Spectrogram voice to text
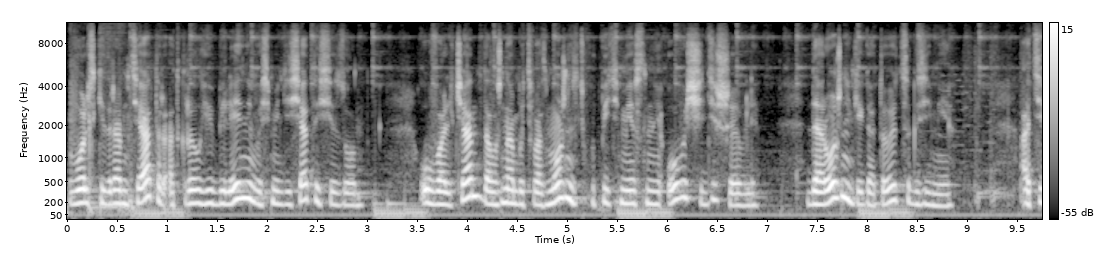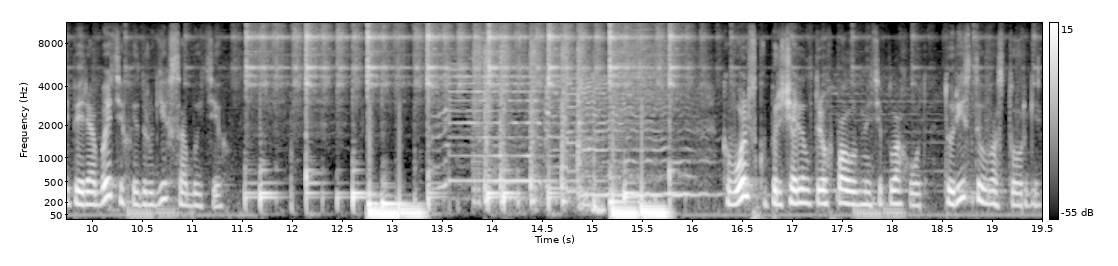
Вольский драмтеатр открыл юбилейный 80-й сезон. У вольчан должна быть возможность купить местные овощи дешевле. Дорожники готовятся к зиме. А теперь об этих и других событиях. К Вольску причалил трехпалубный теплоход. Туристы в восторге.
